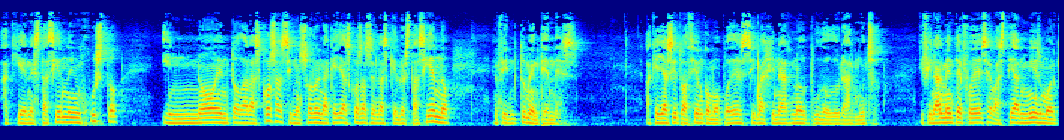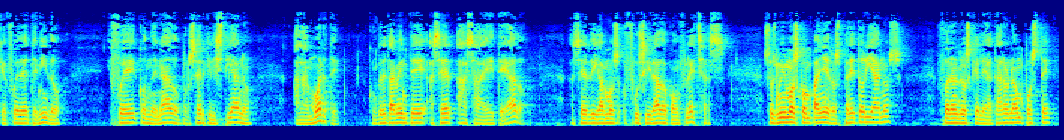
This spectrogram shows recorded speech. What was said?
a quien está siendo injusto y no en todas las cosas, sino solo en aquellas cosas en las que lo está siendo. En fin, tú me entiendes. Aquella situación, como puedes imaginar, no pudo durar mucho. Y finalmente fue Sebastián mismo el que fue detenido y fue condenado por ser cristiano a la muerte, concretamente a ser asaeteado, a ser, digamos, fusilado con flechas. Sus mismos compañeros pretorianos fueron los que le ataron a un poste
